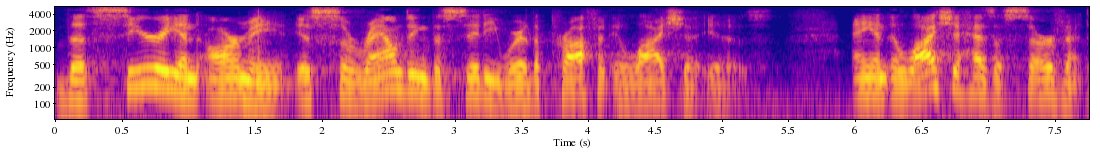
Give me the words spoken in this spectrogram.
the Syrian army is surrounding the city where the prophet Elisha is. And Elisha has a servant.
